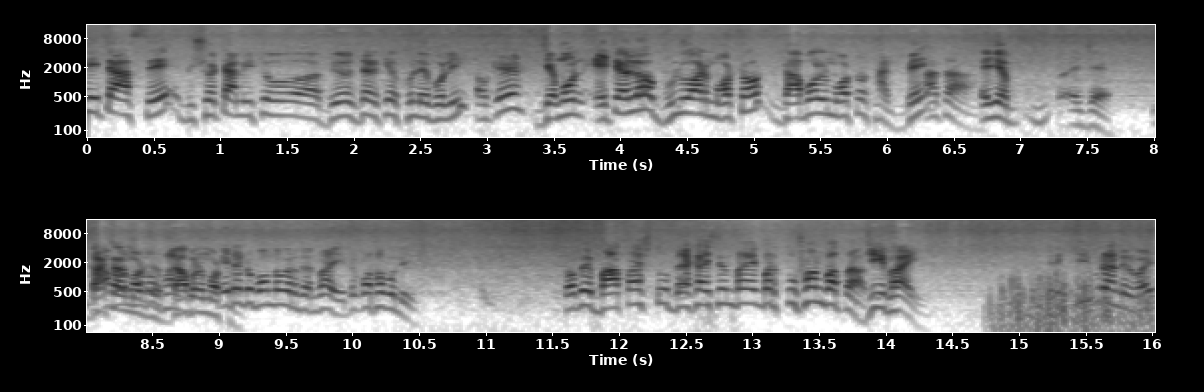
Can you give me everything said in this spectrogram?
যেটা আছে বিষয়টা আমি তো বিরোধীদেরকে খুলে বলি। ওকে। যেমন এটা হলো ব্লু আর মোটর ডাবল মোটর থাকবে। আচ্ছা। এই যে এই যে মোটর ডাবল এটা একটু বন্ধ করে দেন ভাই একটু কথা বলি। তবে বাতাস তো দেখাইছেন ভাই একবার তুফান বাতাস। জি ভাই। এটা কি ব্র্যান্ডের ভাই?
